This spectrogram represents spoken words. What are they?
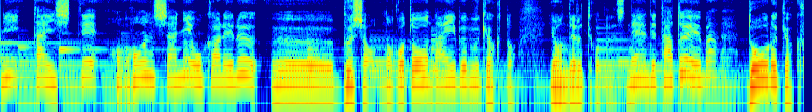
に対して本社に置かれる部署のことを内部部局と呼んでるってことですね。で例えば道路局、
